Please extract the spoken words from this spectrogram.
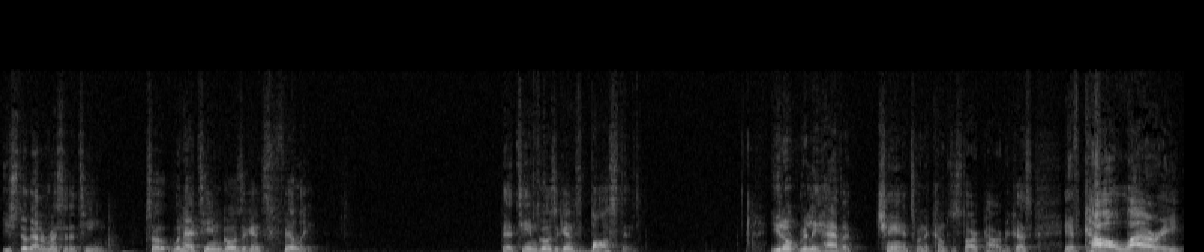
you still got the rest of the team. So when that team goes against Philly, that team goes against Boston. You don't really have a chance when it comes to star power because if Kyle Lowry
